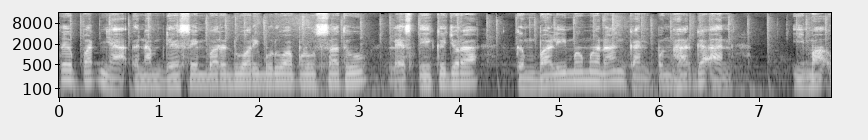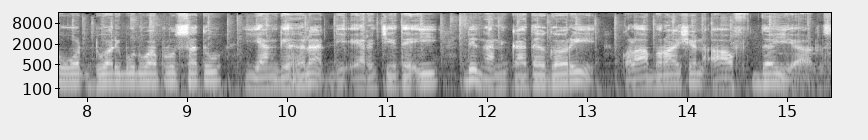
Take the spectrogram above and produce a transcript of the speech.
Tepatnya 6 Desember 2021, Lesti Kejora kembali memenangkan penghargaan IMA Award 2021 yang dihelat di RCTI dengan kategori Collaboration of the Years.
